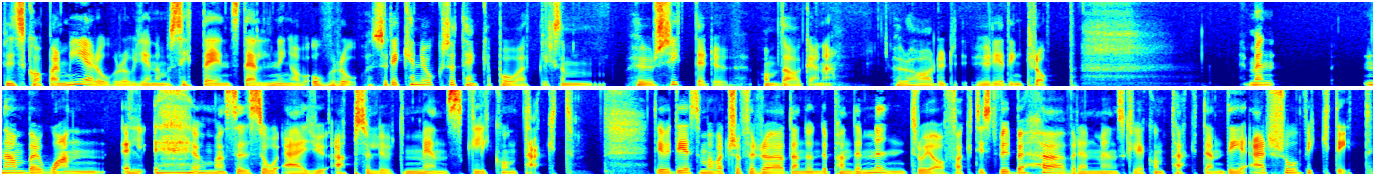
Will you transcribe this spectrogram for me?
vi skapar mer oro genom att sitta i en ställning av oro. Så det kan du också tänka på att liksom, hur sitter du om dagarna? Hur, har du, hur är din kropp? Men number one, om man säger så, är ju absolut mänsklig kontakt. Det är det som har varit så förödande under pandemin, tror jag faktiskt. Vi behöver den mänskliga kontakten. Det är så viktigt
